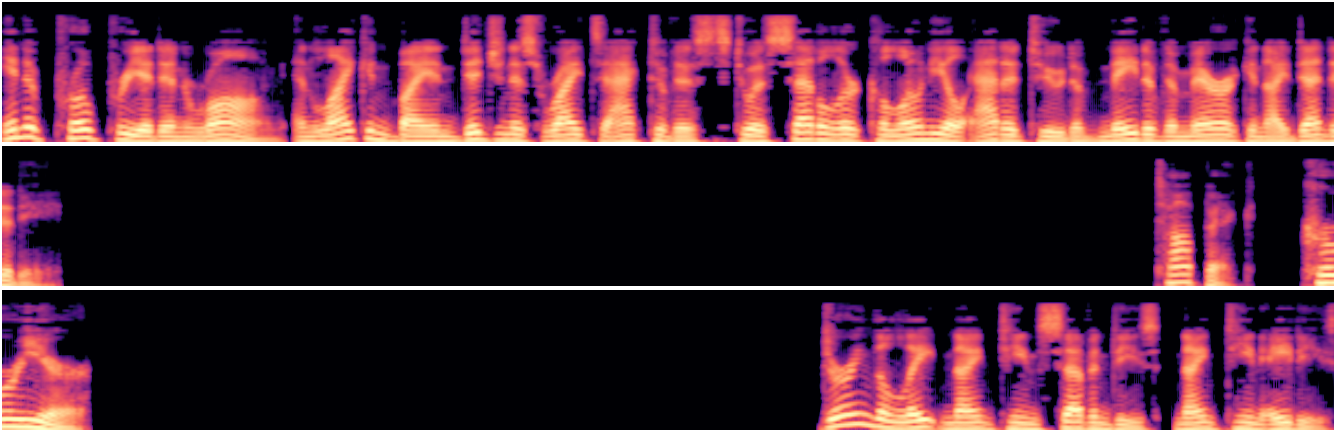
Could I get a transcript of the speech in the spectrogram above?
inappropriate and wrong and likened by indigenous rights activists to a settler colonial attitude of Native American identity. Career During the late 1970s, 1980s,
